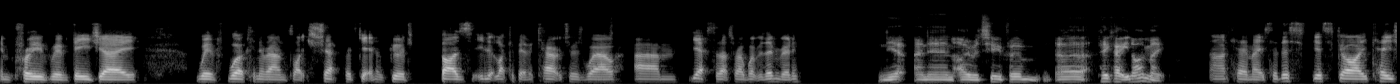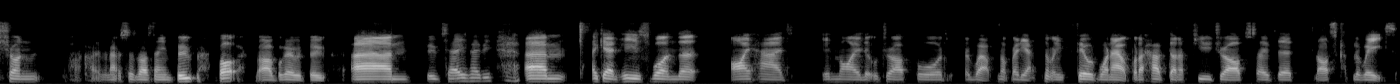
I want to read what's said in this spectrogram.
improve with DJ, with working around like Shepard, getting a good buzz. He looked like a bit of a character as well. Um, yeah, so that's where I went with him really. Yeah, and then over to you for uh, pick eighty nine, mate. Okay, mate. So this this guy, Kayshon I can't even pronounce his last name. Boot, bot. Oh, we'll go with Boot. Um, maybe. Um, again, he's one that I had in my little draft board. Well, not really. I've not really filled one out, but I have done a few drafts over the last couple of weeks.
